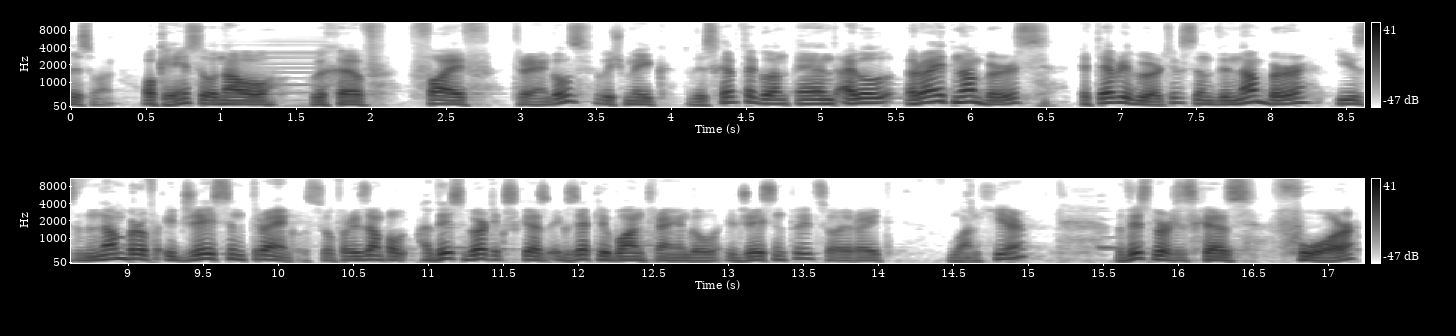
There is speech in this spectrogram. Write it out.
this one. Okay, so now we have five triangles which make this heptagon and I will write numbers at every vertex and the number is the number of adjacent triangles. So for example, this vertex has exactly one triangle adjacent to it, so I write one here. This vertex has four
